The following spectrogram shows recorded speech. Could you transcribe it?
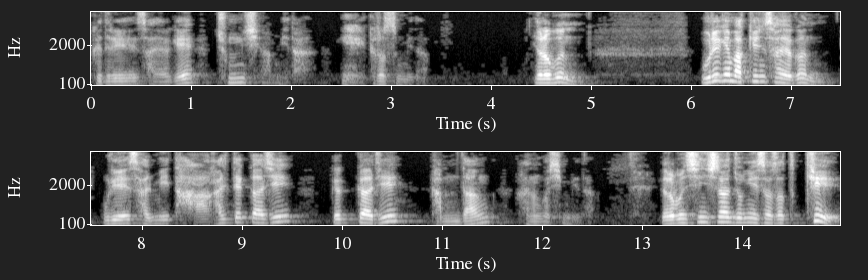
그들의 사역에 충실합니다. 예, 그렇습니다. 여러분, 우리에게 맡긴 사역은 우리의 삶이 다 갈 때까지 끝까지 감당 하는 것입니다. 여러분, 신실한 종에 있어서 특히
